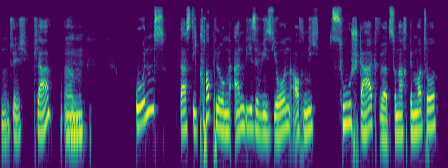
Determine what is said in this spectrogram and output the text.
natürlich klar. Ähm, mhm. und dass die Kopplung an diese Vision auch nicht zu stark wird, so nach dem Motto,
